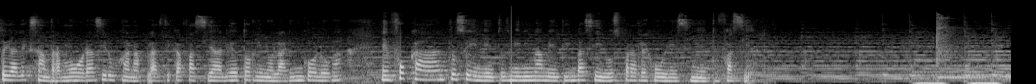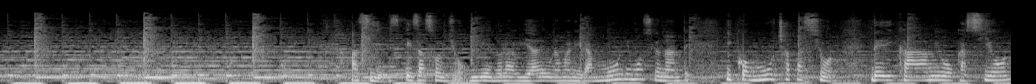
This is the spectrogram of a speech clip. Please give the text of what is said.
Soy Alexandra Mora, cirujana plástica facial y otorrinolaringóloga, enfocada en procedimientos mínimamente invasivos para rejuvenecimiento facial. Así es, esa soy yo, viviendo la vida de una manera muy emocionante y con mucha pasión, dedicada a mi vocación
